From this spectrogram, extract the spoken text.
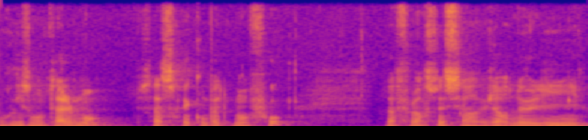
horizontalement, ça serait complètement faux. Il va falloir se servir de lignes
